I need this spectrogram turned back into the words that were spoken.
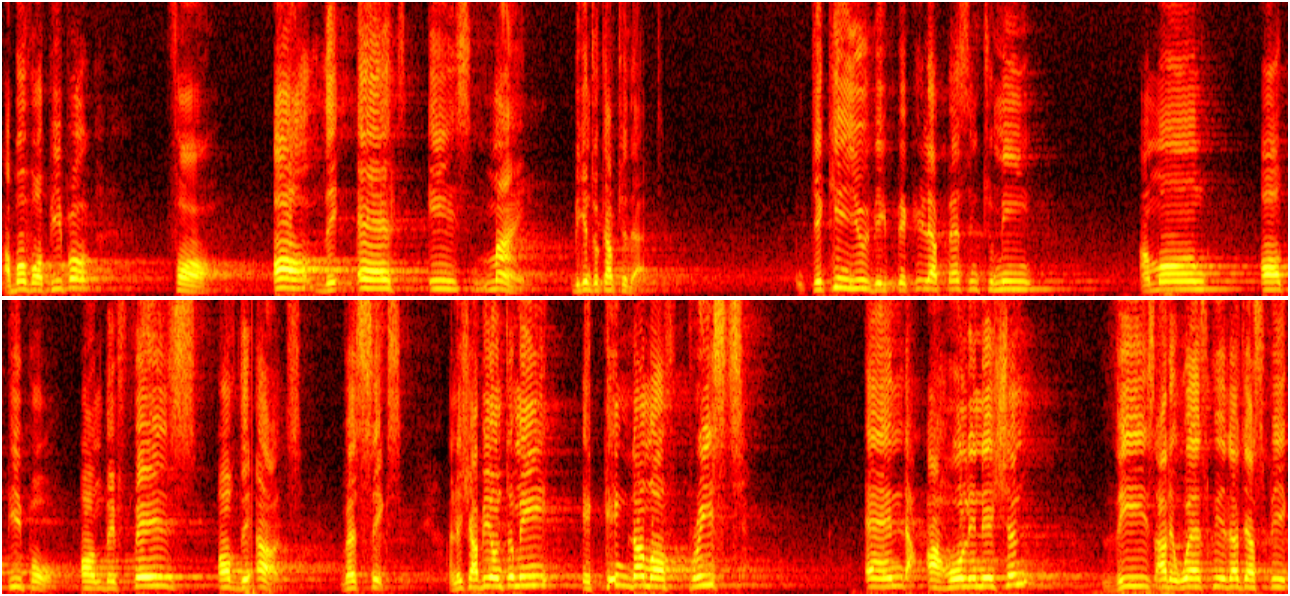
above all people, for all the earth is mine. Begin to capture that. I'm taking you, be a peculiar person to me among all people on the face of the earth. Verse 6 And it shall be unto me a kingdom of priests and a holy nation. These are the words that I speak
